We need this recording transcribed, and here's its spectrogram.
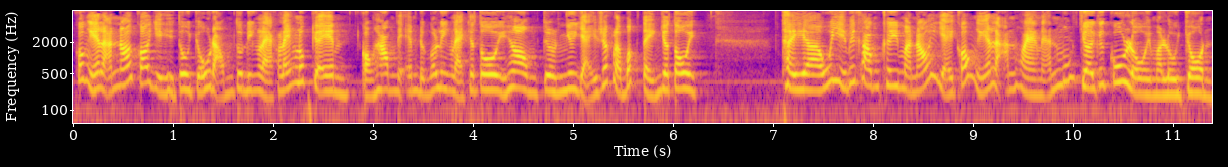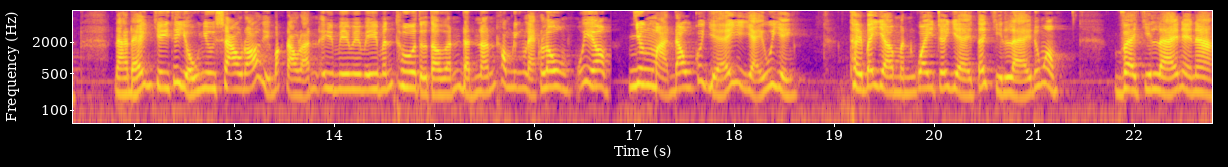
Có nghĩa là anh nói có gì thì tôi chủ động tôi liên lạc lén lút cho em. Còn không thì em đừng có liên lạc cho tôi, hiểu không? Như vậy rất là bất tiện cho tôi thì uh, quý vị biết không? Khi mà nói vậy có nghĩa là anh hoàng này anh muốn chơi cái cú lùi mà lùi chồn. Nè để chi? Thí dụ như sau đó thì bắt đầu là anh im im im im anh thưa từ từ anh định là anh không liên lạc luôn quý vị không? Nhưng mà đâu có dễ như vậy quý vị. Thì bây giờ mình quay trở về tới chị lệ đúng không? Về chị lệ này nè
